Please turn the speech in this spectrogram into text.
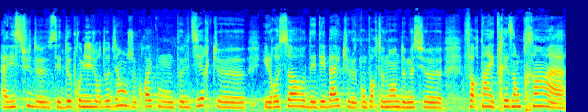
À l'issue de ces deux premiers jours d'audience, je crois qu'on peut le dire qu'il ressort des débats que le comportement de M. Fortin est très emprunt à,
